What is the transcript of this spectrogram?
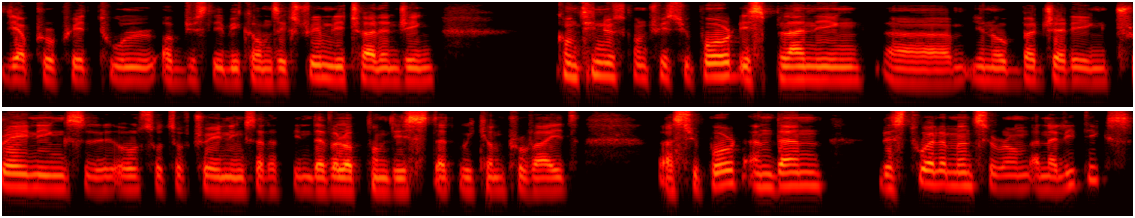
the appropriate tool obviously becomes extremely challenging continuous country support is planning, um, you know, budgeting, trainings, uh, all sorts of trainings that have been developed on this that we can provide uh, support. And then there's two elements around analytics,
